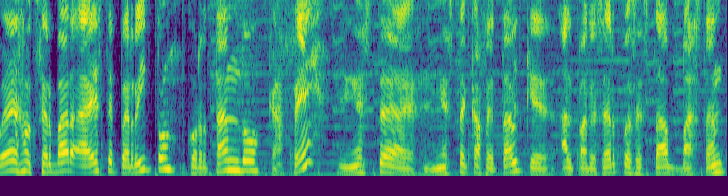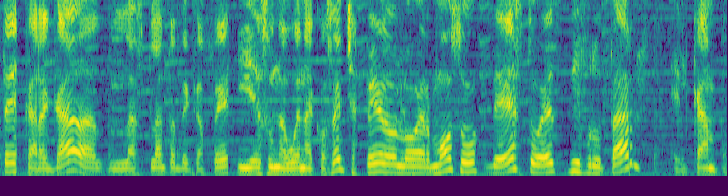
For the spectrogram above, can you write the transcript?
Puedes observar a este perrito cortando café en este, en este cafetal que al parecer pues está bastante cargada las plantas de café y es una buena cosecha. Pero lo hermoso de esto es disfrutar el campo.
